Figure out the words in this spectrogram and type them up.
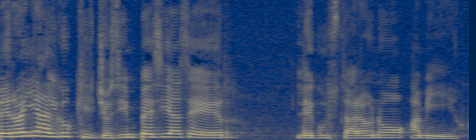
Pero hay algo que yo sí empecé a hacer, le gustara o no a mi hijo.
